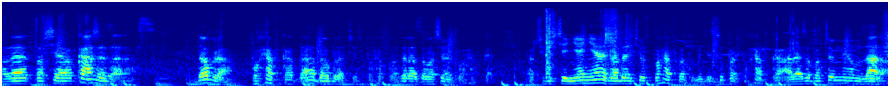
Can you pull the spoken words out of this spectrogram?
Ale to się okaże zaraz. Dobra, pochewka, da? Dobra, cios pochewką. Zaraz zobaczymy pochewkę. Oczywiście nie, nie, żaden cios pochewką, to będzie super pochewka, ale zobaczymy ją zaraz.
